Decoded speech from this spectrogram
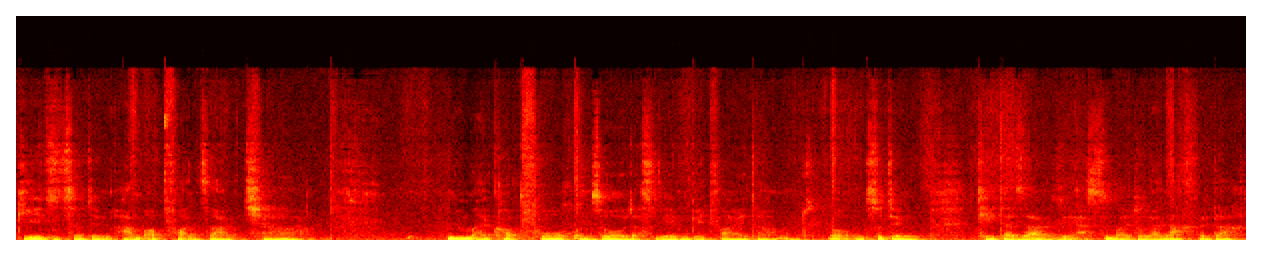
gehen sie zu dem armen Opfer und sagen, tja, nun mal Kopf hoch und so, das Leben geht weiter. Und, so, und zu dem Täter sagen sie, hast du mal drüber nachgedacht,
